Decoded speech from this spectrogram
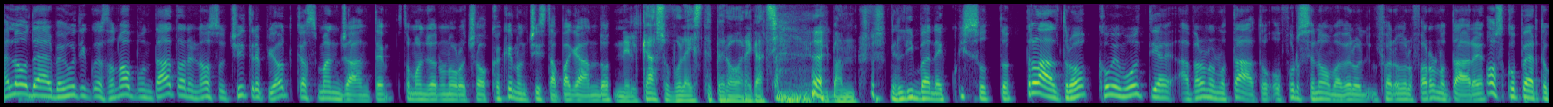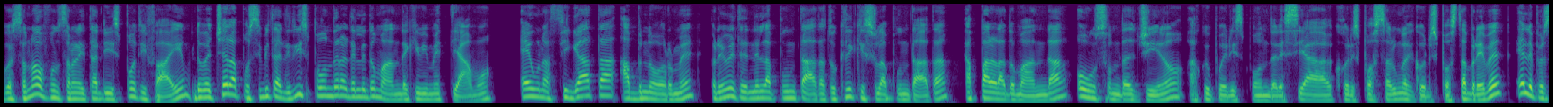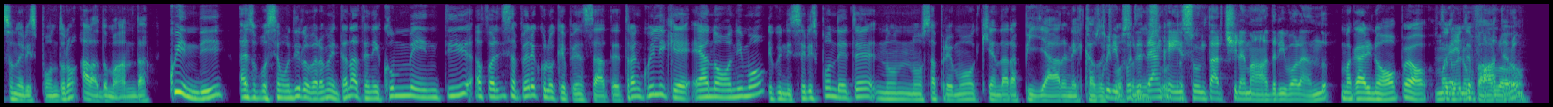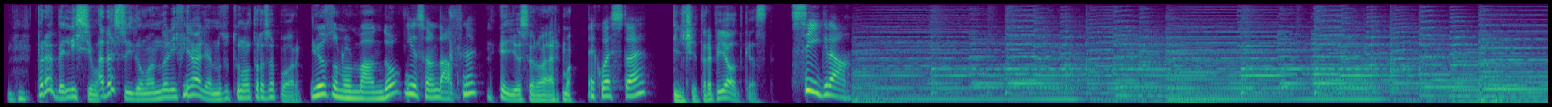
Hello there, benvenuti in questa nuova puntata del nostro C3 Podcast mangiante. Sto mangiando un orociocco che non ci sta pagando. Nel caso voleste però, ragazzi, Iban. Il Liban è qui sotto. Tra l'altro, come molti avranno notato, o forse no, ma ve lo, ve lo farò notare, ho scoperto questa nuova funzionalità di Spotify dove c'è la possibilità di rispondere a delle domande che vi mettiamo è una figata abnorme. Praticamente nella puntata, tu clicchi sulla puntata, appare la domanda o un sondaggino a cui puoi rispondere sia con risposta lunga che con risposta breve e le persone rispondono alla domanda. Quindi, adesso possiamo dirlo veramente, andate nei commenti a farci sapere quello che pensate. Tranquilli che è anonimo e quindi se rispondete non, non sapremo chi andare a pigliare nel caso quindi ci fosse potete anche insultarci le madri volendo. Magari no, però Magari non farlo. fatelo. Però è bellissimo. Adesso i domandoni finali hanno tutto un altro sapore. Io sono il Mando. Io sono Daphne E io sono Erma. e questo è Il C3 Podcast. Sigla.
